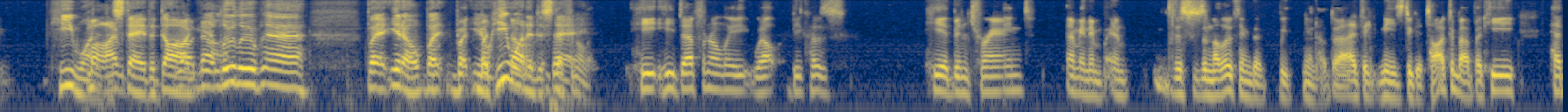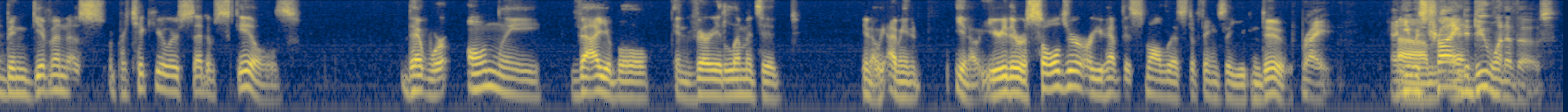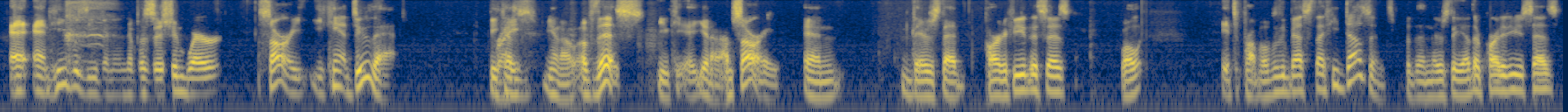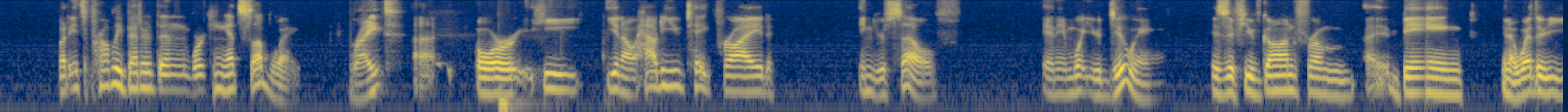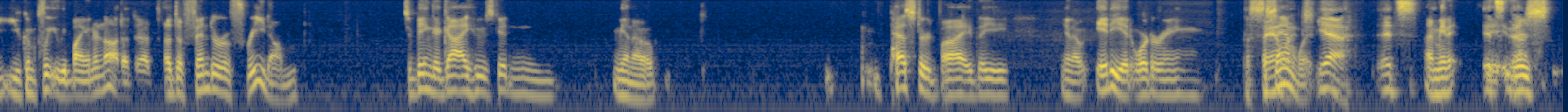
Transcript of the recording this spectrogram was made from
he wanted Well, to I've- stay. The dog, well, no. yeah, Lulu, eh. but you know, but but you know, but he no, wanted to stay. Definitely. He he definitely well because he had been trained. I mean, and, and this is another thing that we you know that I think needs to get talked about. But he had been given a particular set of skills that were only valuable in very limited. You know, I mean, you know, you're either a soldier or you have this small list of things that you can do. Right. And he was Um, trying to do one of those. and, and he was even in a position where sorry you can't do that because you know of this. You can you know i'm sorry. And there's that part of you that says well it's probably best that he doesn't. But then there's the other part of you says but it's probably better than working at subway. Right. or he you know how do you take pride in yourself and in what you're doing is if you've gone from uh, being you know whether you completely buy in or not a, a defender of freedom to being a guy who's getting you know pestered by the you know idiot ordering A sandwich. Yeah. It's i mean It's it, there's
